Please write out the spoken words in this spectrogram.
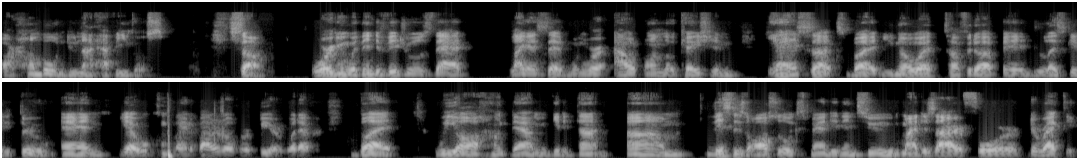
are humble and do not have egos. So, working with individuals that, like I said, when we're out on location, yeah, it sucks, but you know what? Tough it up and let's get it through. And yeah, we'll complain about it over a beer, whatever. But we all hunk down and get it done. Um, this is also expanded into my desire for directing,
